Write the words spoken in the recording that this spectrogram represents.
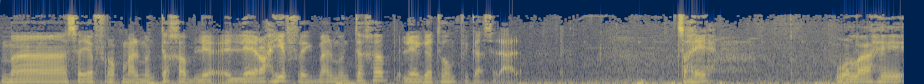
ما سيفرق مع المنتخب اللي راح يفرق مع المنتخب لياقتهم في كأس العالم. صحيح؟ والله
